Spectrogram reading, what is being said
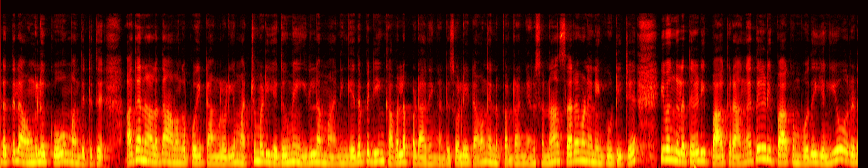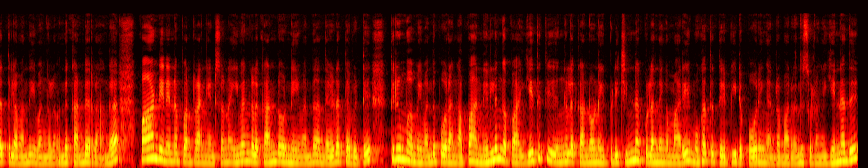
இடத்துல அவங்களுக்கு கோவம் வந்துட்டுது. அதனால தான் அவங்க போயிட்டாங்களோடைய மற்றபடி எதுவுமே இல்லைம்மா. நீங்கள் எதை பற்றியும் கவலைப்படாதீங்கன்னு சொல்லிட்டு அவங்க என்ன பண்ணுறாங்கன்னு சொன்னால் சரவணனை கூட்டிகிட்டு இவங்களை தேடி பார்க்குறாங்க தேடி பார்க்கும்போது எங்கேயோ ஒரு இடத்துல வந்து இவங்களை வந்து கண்டுடுறாங்க பாண்டியன் என்ன பண்ணுறாங்கன்னு சொன்னால் இவங்களை கண்டோடனே வந்து அந்த இடத்த விட்டு திரும்பமே வந்து போகிறாங்க அப்பா நில்லுங்கப்பா. எதுக்கு எங்களை கண்டோன்னே இப்படி சின்ன குழந்தைங்க மாதிரி முகத்தை திருப்பிட்டு போகிறீங்கன்ற மாதிரி வந்து சொல்கிறாங்க என்னது?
